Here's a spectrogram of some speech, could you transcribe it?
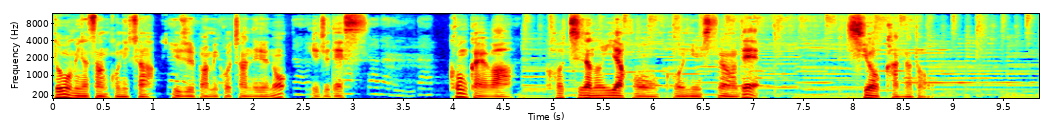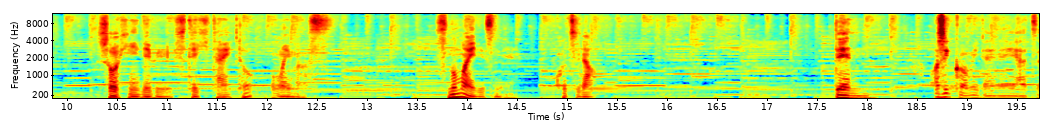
どうも皆さんこんにちは。ゆじゅばみこチャンネルのゆじゅです。今回はこちらのイヤホンを購入したので、使用感など商品レビューしていきたいと思います。その前にですね、こちら。でん。おしっこみたいなやつ。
